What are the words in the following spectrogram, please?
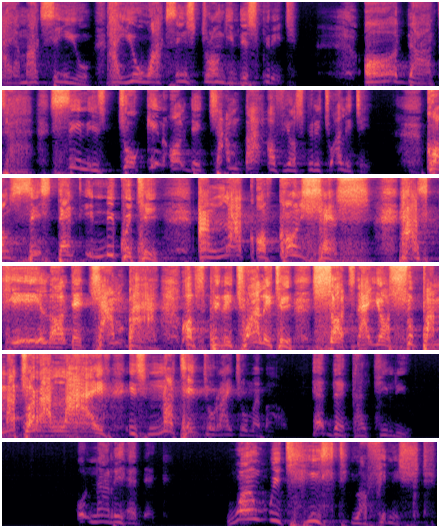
I am asking you, are you waxing strong in the spirit? Or that uh, sin is choking all the chamber of your spirituality. Consistent iniquity and lack of conscience has killed all the chamber of spirituality, such that your supernatural life is nothing to write home about. Headache can kill you. Ordinary headache. One which hissed, you are finished.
